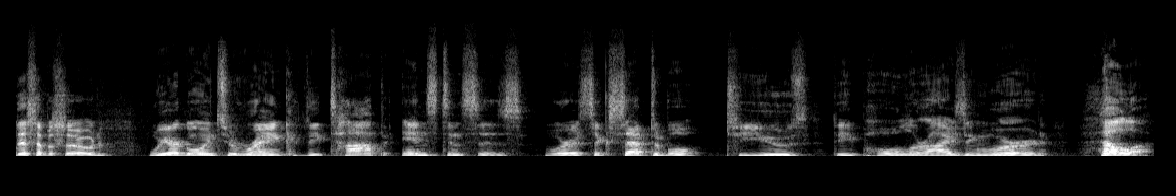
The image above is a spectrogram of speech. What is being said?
this episode, We are going to rank the top instances where it's acceptable to use the polarizing word hella.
